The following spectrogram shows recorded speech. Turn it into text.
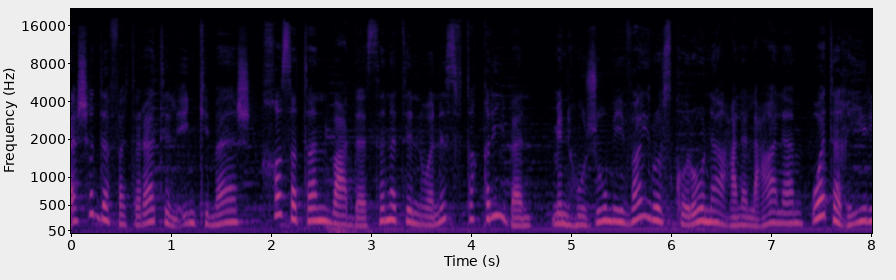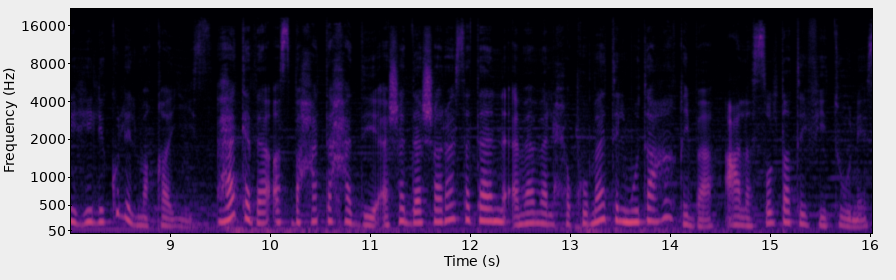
أشد فترات الانكماش خاصة بعد سنة ونصف تقريبا من هجوم فيروس كورونا على العالم وتغييره لكل المقاييس. هكذا أصبح التحدي أشد شراسة أمام الحكومات المتعاقبة على السلطة في تونس.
